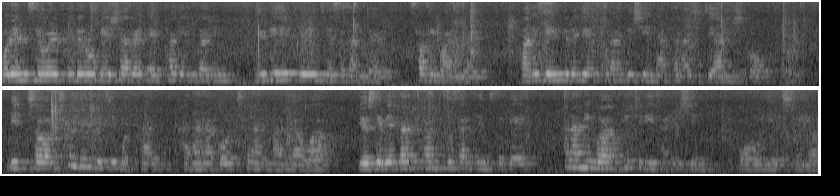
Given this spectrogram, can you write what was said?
오랜 세월 대대로 메시아를 애타게 기다린 유대의 대제사장들 서기관들 바리새인들에게 보란듯이 나타나시지 않으시고 미처 철들지 못한 가난하고 천한 마리아와 요셉의 따뜻한 보살핌 속에 하나님과 태질이 자유신 오 예수여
